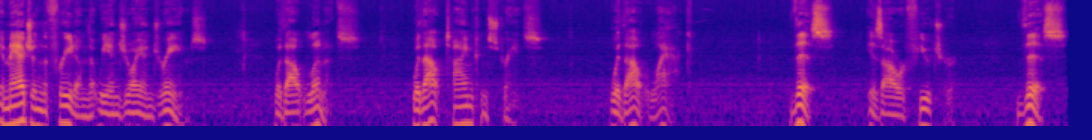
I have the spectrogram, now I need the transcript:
Imagine the freedom that we enjoy in dreams, without limits, without time constraints, without lack. This is our future. This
